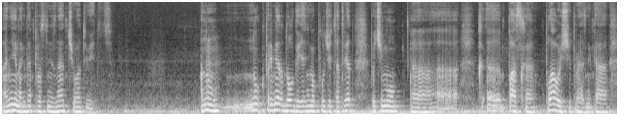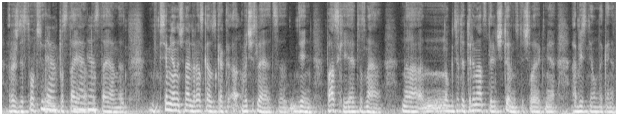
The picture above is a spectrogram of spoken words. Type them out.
они иногда просто не знают, чего ответить. Ну, ну, к примеру, долго я не мог получить ответ, почему э, э, Пасха плавающий праздник, а Рождество все Да, время постоянно, да, да. постоянно. Все мне начинали рассказывать, как э, вычисляется день Пасхи, я это знаю. На, ну, где-то 13 или 14 человек мне объяснил наконец.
